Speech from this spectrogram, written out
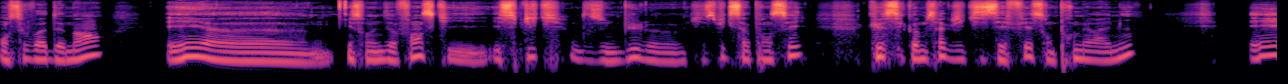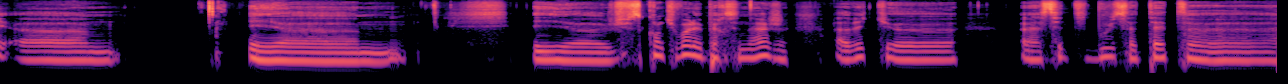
on se voit demain. Et, son ami d'enfance qui explique, dans une bulle, qui explique sa pensée, que c'est comme ça que qui s'est fait son premier ami. Et, et, et euh, juste quand tu vois le personnage avec euh, cette petite bouille, sa tête euh,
